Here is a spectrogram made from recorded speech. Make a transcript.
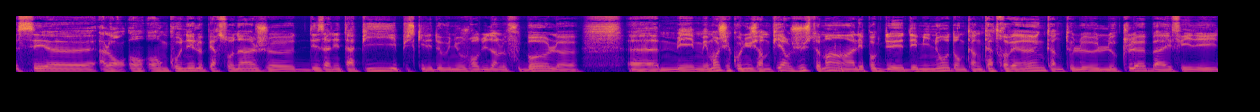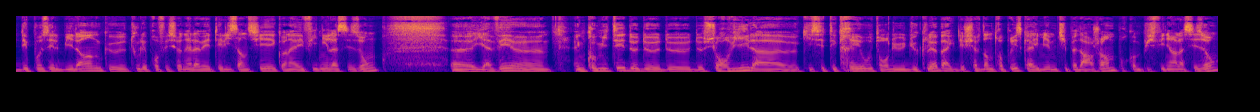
c'est euh, alors on, on connaît le personnage euh, des années tapis puisqu'il est devenu aujourd'hui dans le football euh, euh, mais mais moi j'ai connu Jean-Pierre justement à l'époque des, des minots donc en 81 quand le, le club avait fait déposer le bilan que tous les professionnels avaient été licenciés et qu'on avait fini la saison. Euh, il y avait un, un comité de, de, de, survie là euh, qui s'était créé autour du, du club avec des chefs d'entreprise qui avaient mis un petit peu d'argent pour qu'on puisse finir la saison.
